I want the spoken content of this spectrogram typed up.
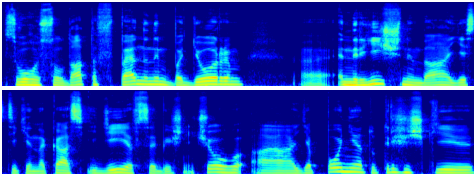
свого солдата впевненим, бадьорим, е, енергічним. Да? Є тільки наказ і дія, все більш нічого. А Японія тут трішечки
